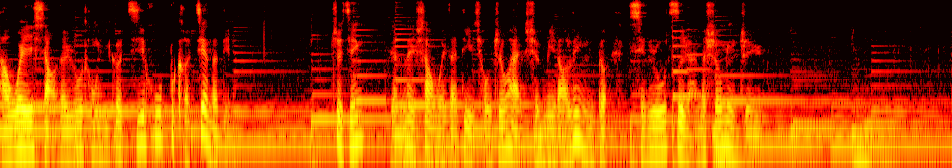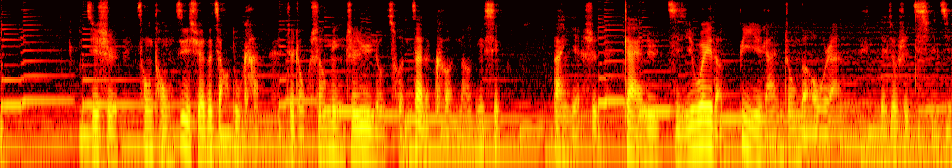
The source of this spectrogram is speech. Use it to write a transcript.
它微小的如同一个几乎不可见的点。至今，人类尚未在地球之外寻觅到另一个形如自然的生命之域。即使从统计学的角度看，这种生命之域有存在的可能性，但也是概率极微的必然中的偶然，也就是奇迹。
